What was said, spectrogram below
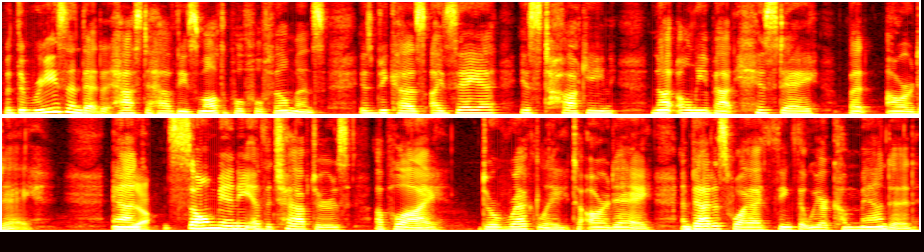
But the reason that it has to have these multiple fulfillments is because Isaiah is talking not only about his day, but our day. And yeah. so many of the chapters apply directly to our day. And that is why I think that we are commanded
